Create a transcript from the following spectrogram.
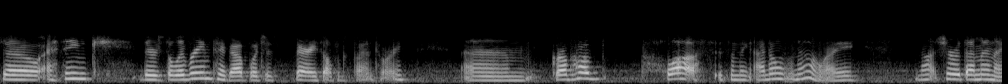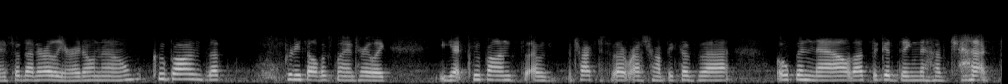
So I think there's delivery and pickup, which is very self-explanatory. Um, Grubhub Plus is something I don't know. I not sure what that meant. I said that earlier. I don't know. Coupons, that's pretty self-explanatory. Like, you get coupons. I was attracted to that restaurant because of that. Open now, that's a good thing to have checked.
